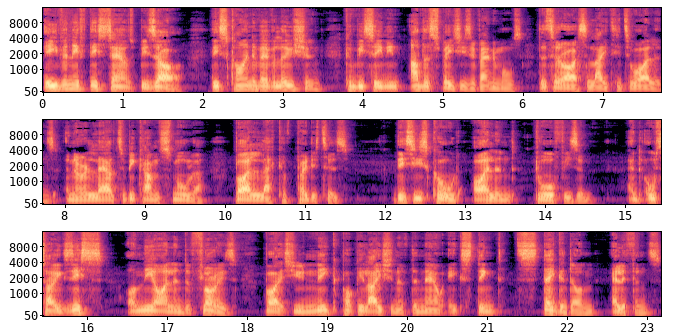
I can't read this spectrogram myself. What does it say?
Even if this sounds bizarre, this kind of evolution can be seen in other species of animals that are isolated to islands and are allowed to become smaller by a lack of predators. This is called island dwarfism and also exists on the island of Flores by its unique population of the now extinct stegodon elephants,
